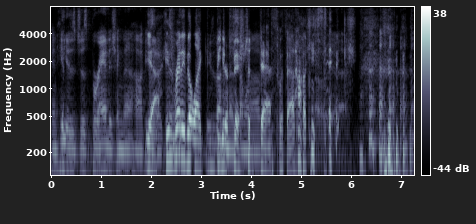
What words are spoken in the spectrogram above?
and he is just brandishing that hockey yeah, stick. he's man. ready to like He's beat to a fish to up. death with that hockey Oh, stick. yeah.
